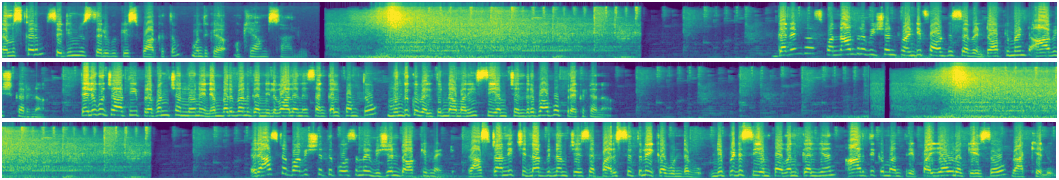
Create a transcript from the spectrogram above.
నమస్కారం. City news తెలుగుకి స్వాగతం. ముందుగా ముఖ్యాంశాలు. ఘనంగా Swarnandhra vision twenty forty seven document ఆవిష్కరణ. తెలుగు జాతి ప్రపంచంలోనే నెంబర్ వన్గా నిలవాలనే సంకల్పంతో ముందుకు వెళ్తున్నామని సీఎం చంద్రబాబు ప్రకటన. రాష్ట్ర భవిష్యత్తు కోసమే విజన్ డాక్యుమెంట్. రాష్ట్రాన్ని చిన్నభిన్నం చేసే పరిస్థితులు ఇక ఉండవు. డిప్యూటీ సీఎం పవన్ కళ్యాణ్ ఆర్థిక మంత్రి పయ్యావుల కేశవ్ వ్యాఖ్యలు.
